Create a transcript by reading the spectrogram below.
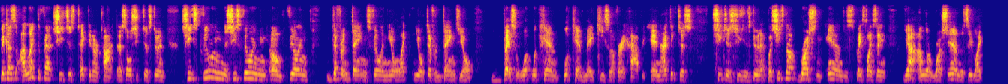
Because I like the fact she's just taking her time. That's all she's just doing. She's feeling, she's feeling, um, feeling different things, feeling, you know, like, you know, different things, you know, basically what, what can, what can make Kisa very happy. And I think just, she just, she's just doing that. But she's not rushing in, just basically like saying, yeah, I'm to rush in to see like,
